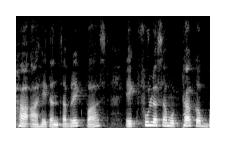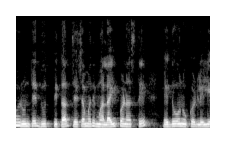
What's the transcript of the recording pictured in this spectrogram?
हा आहे त्यांचा ब्रेकफास्ट एक फुल असा मोठा कप भरून ते दूध पितात ज्याच्यामध्ये मलाई पण असते. हे दोन उकडलेली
